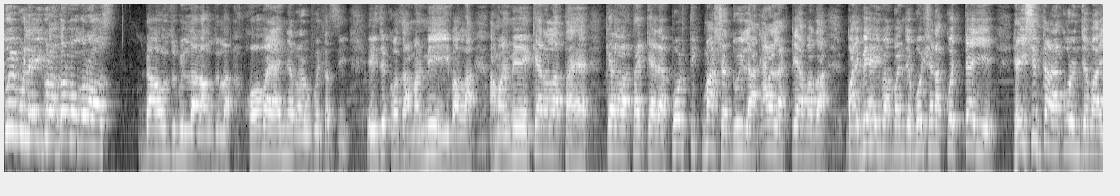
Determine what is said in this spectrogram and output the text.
তুই বলে এইগুলা কর্ম করস? নাউজুবিল্লাহ নাউজুল্লাহ হ ভাই আইনার উপইতাছি এই যে কথা আমার মেয়ে বালা, আমার মেয়ে কেরালা থাকে কেরালা থাকে প্রত্যেক মাসে দুই লাখ, আড়াই লাখ টাকা বাদা ভাই, বে, এই বাবান যে পয়সাটা করতে এই চিন্তাটা করুন যে ভাই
